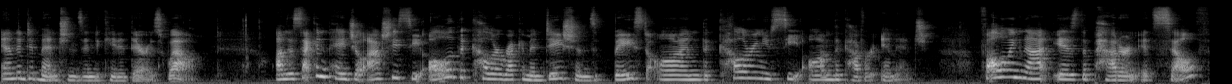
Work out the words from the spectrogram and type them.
and the dimensions indicated there as well. On the second page, you'll actually see all of the color recommendations based on the coloring you see on the cover image. Following that is the pattern itself,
